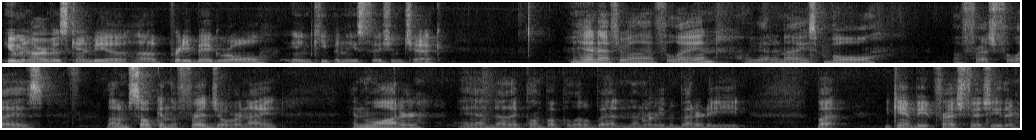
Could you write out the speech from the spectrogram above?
human harvest can be a, a pretty big role in keeping these fish in check. And after all that filleting, we got a nice bowl of fresh fillets. Let them soak in the fridge overnight in the water, and uh, they plump up a little bit, and then they're even better to eat. But you can't beat fresh fish either.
